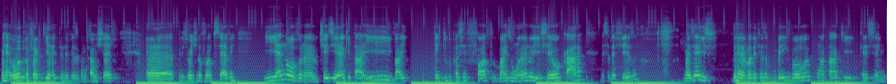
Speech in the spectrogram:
É outra franquia né, que tem defesa como carro-chefe. É, principalmente no front seven. E é novo, né? O Chase Young tá aí, vai tem tudo para ser foto mais um ano e ser o cara dessa defesa. Mas é isso. É uma defesa bem boa com ataque crescendo.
